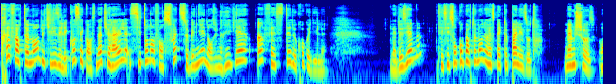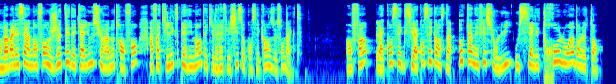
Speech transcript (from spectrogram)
très fortement d'utiliser les conséquences naturelles si ton enfant souhaite se baigner dans une rivière infestée de crocodiles. La deuxième, c'est si son comportement ne respecte pas les autres. Même chose, on va pas laisser un enfant jeter des cailloux sur un autre enfant afin qu'il expérimente et qu'il réfléchisse aux conséquences de son acte. Enfin, si la conséquence n'a aucun effet sur lui ou si elle est trop loin dans le temps.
